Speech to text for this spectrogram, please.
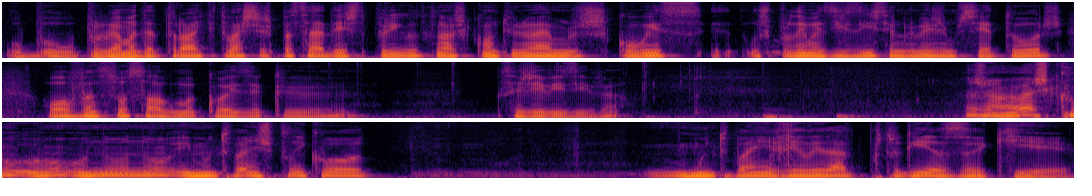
o, o, programa da Troika, tu achas passado deste período que nós continuamos com esse, os problemas existem nos mesmos setores ou avançou-se alguma coisa que, que seja visível? João, eu acho que o, o Nuno, e muito bem explicou muito bem a realidade portuguesa que é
